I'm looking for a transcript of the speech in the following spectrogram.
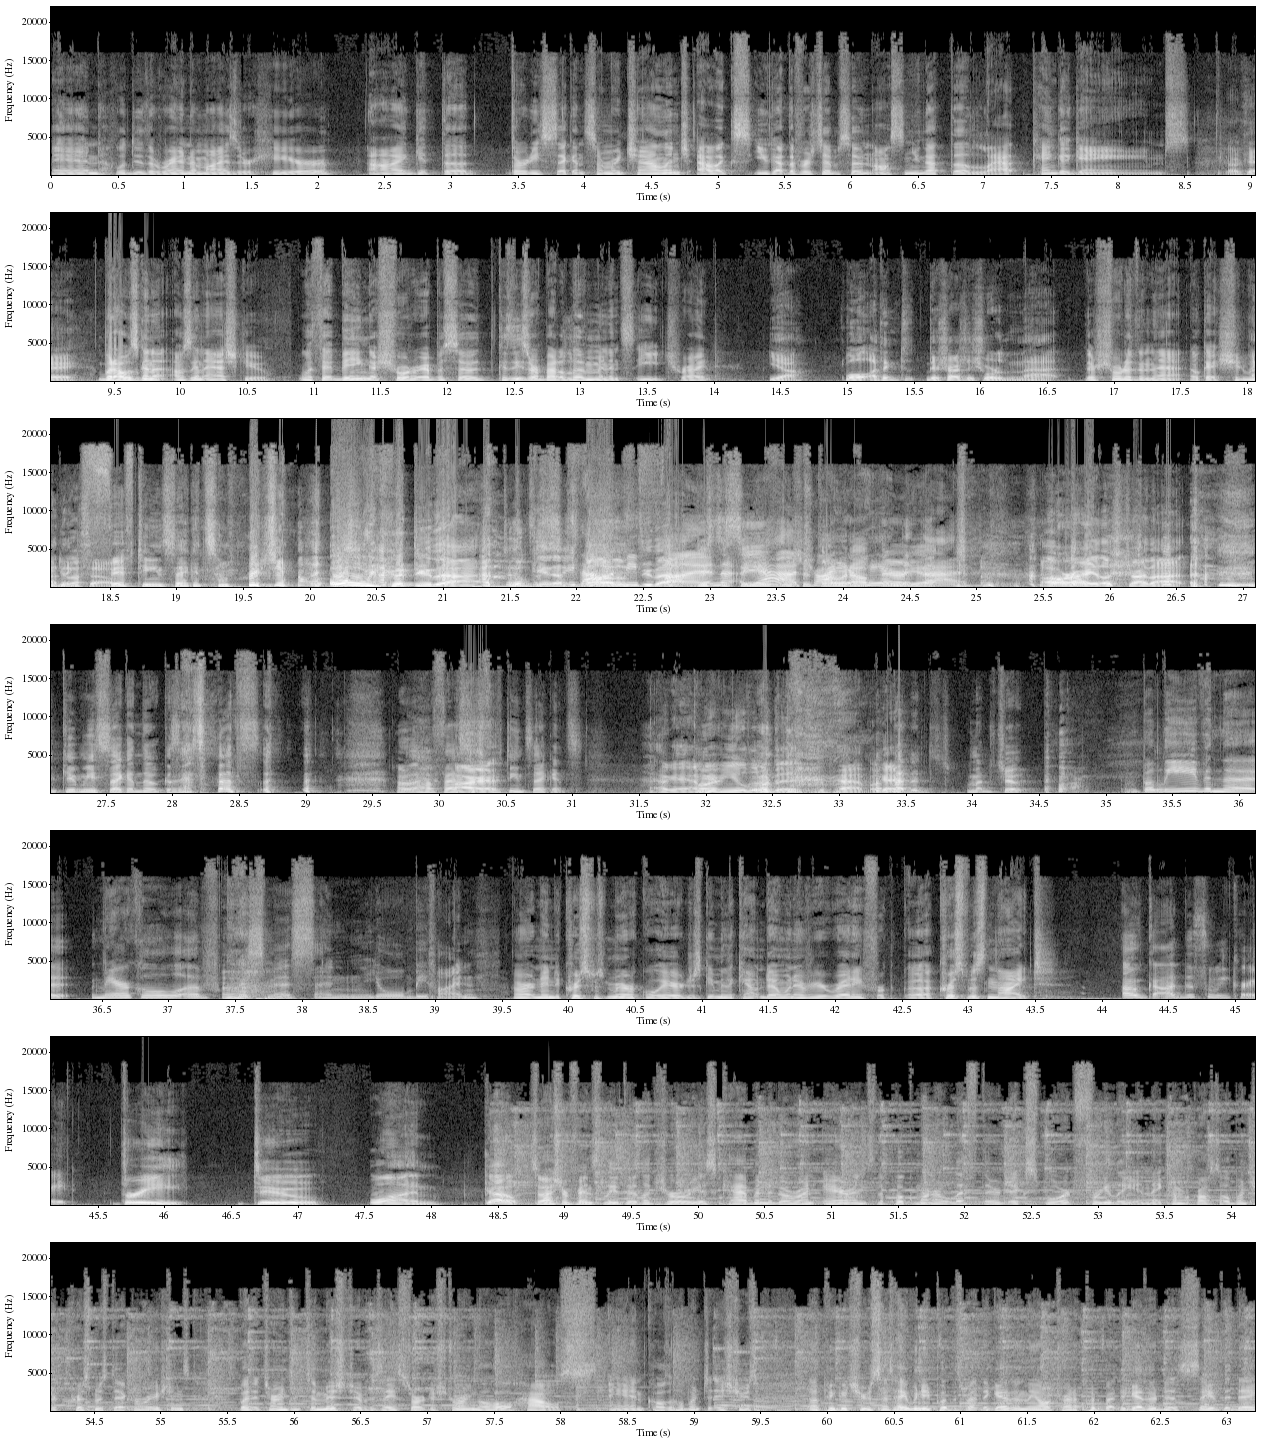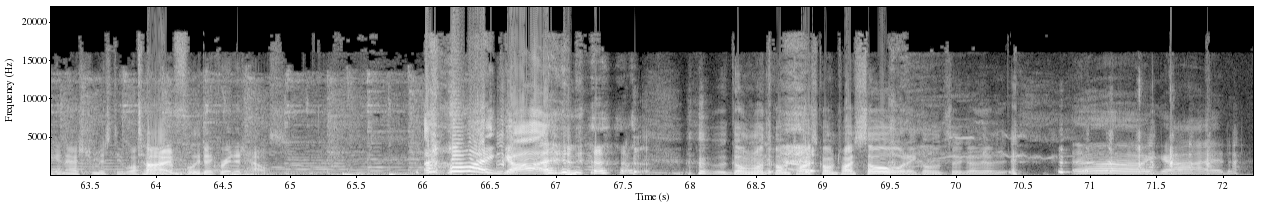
And we'll do the randomizer here. I get the 30 second summary challenge. Alex, you got the first episode, and Austin, you got the lat Kanga Games. Okay. But I was gonna, I was gonna ask you, with it being a shorter episode, because these are about 11 minutes each, right? Yeah. Well, I think they're actually shorter than that. They're shorter than that. Okay, should we I do think a so. 15 second summary challenge? Oh, we could do that. okay, that's That fun. Let's do that. fun. Just to see if we yeah, should try throw your it out hand there, at yeah. that. All right, let's try that. Give me a second though, because that's that's. I don't know how fast All is right. 15 seconds. Okay, I'm All giving you a little bit to prep. I'm, about Okay. to, I'm about to choke. Believe in the miracle of Christmas, and you'll be fine. All right, need a Christmas miracle here. Just give me the countdown whenever you're ready for uh, Christmas night. Oh God, this will be great. Three, two, one, go. So Ash and friends leave their luxurious cabin to go run errands. The Pokemon are left there to explore it freely, and they come across a whole bunch of Christmas decorations, but it turns into mischief as they start destroying the whole house and cause a whole bunch of issues. Uh, Pikachu says, hey, we need to put this back together, and they all try to put it back together to save the day, and Ash and Misty walk Time. into a fully decorated house. Oh my God. going once, going twice, going twice. So they going to oh my God.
